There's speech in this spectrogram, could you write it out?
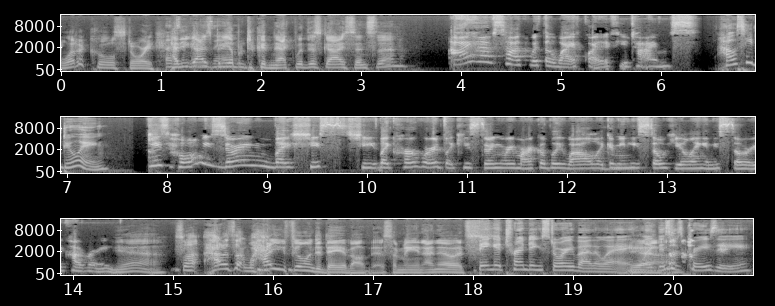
what a cool story. That's Have you guys amazing. been able to connect with this guy since then? I have talked with the wife quite a few times. How's he doing? He's home. He's doing like she's she like her words like he's doing remarkably well. Like I mean, he's still healing and he's still recovering. Yeah. So how does that? How are you feeling today about this? I mean, I know it's being a trending story, by the way. Yeah. Like this is crazy.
